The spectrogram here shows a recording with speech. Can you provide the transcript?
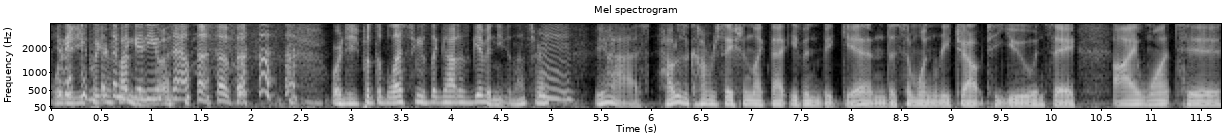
Where did you I put your them to good funding? use now. Where did you put the blessings that God has given you? That's right. Yes. How does a conversation like that even begin? Does someone reach out to you and say, "I want to,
